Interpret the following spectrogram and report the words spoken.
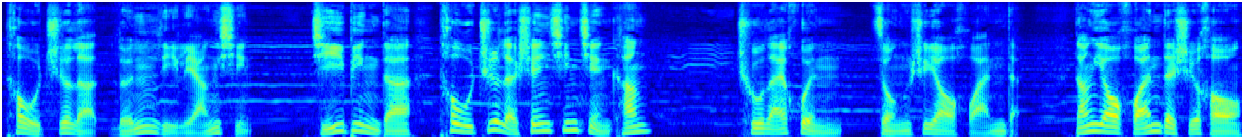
透支了伦理良心，疾病的透支了身心健康。出来混总是要还的，当要还的时候，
